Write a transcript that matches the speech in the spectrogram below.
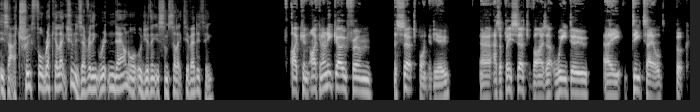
is that a truthful recollection? Is everything written down, or, or do you think it's some selective editing? I can I can only go from the search point of view. Uh, as a police search advisor, we do a detailed book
